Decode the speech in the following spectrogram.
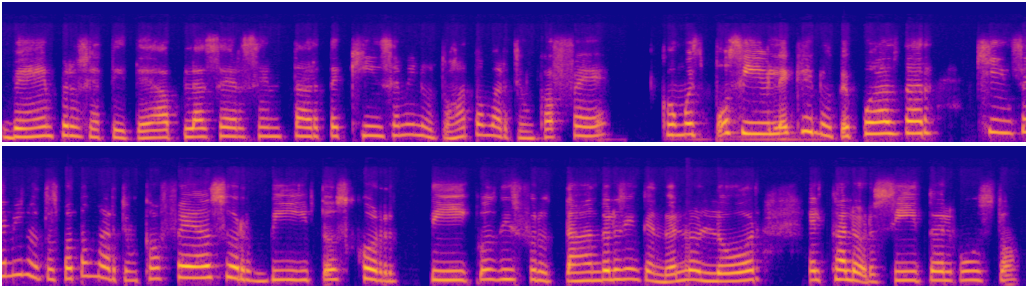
ven, pero si a ti te da placer sentarte 15 minutos a tomarte un café, ¿cómo es posible que no te puedas dar 15 minutos para tomarte un café a sorbitos, corticos, disfrutándolo, sintiendo el olor, el calorcito, el gusto.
